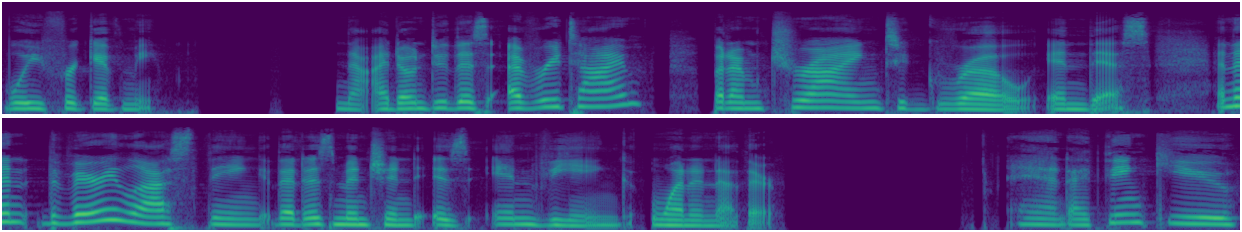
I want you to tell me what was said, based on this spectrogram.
Will you forgive me? Now, I don't do this every time, but I'm trying to grow in this. And then the very last thing that is mentioned is envying one another. And I think you,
